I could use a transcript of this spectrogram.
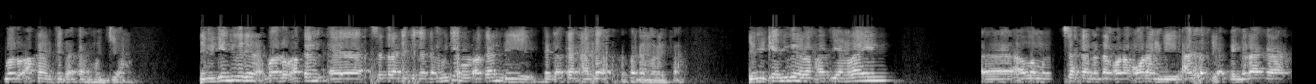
baru akan ditegakkan hujah. Demikian juga baru akan eh, setelah ditegakkan hujah baru akan ditegakkan adab kepada mereka. Demikian juga dalam ayat yang lain uh, Allah mengisahkan tentang orang-orang di azab di api neraka.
